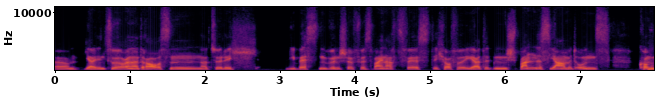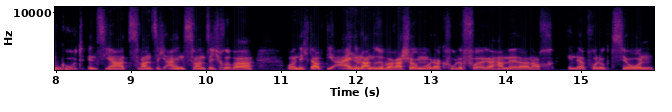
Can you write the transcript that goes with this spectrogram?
Ähm, ja, den Zuhörern da draußen natürlich die besten Wünsche fürs Weihnachtsfest. Ich hoffe, ihr hattet ein spannendes Jahr mit uns kommt gut ins Jahr 2021 rüber. Und ich glaube, die eine oder andere Überraschung oder coole Folge haben wir da noch in der Produktion.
